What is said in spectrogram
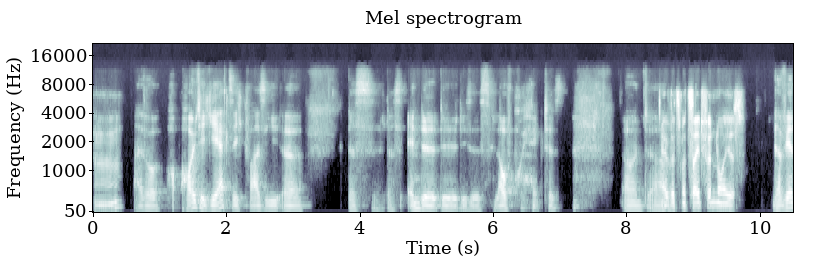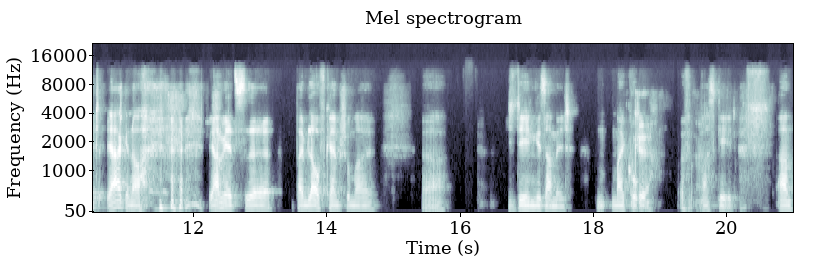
Mhm. Also heute jährt sich quasi äh, das, das Ende de, dieses Laufprojektes. Und, äh, ja, wird es mal Zeit für ein neues. Da wird, ja, genau. Wir haben jetzt äh, beim Laufcamp schon mal äh, Ideen gesammelt. Mal gucken, okay. was geht. Ähm,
